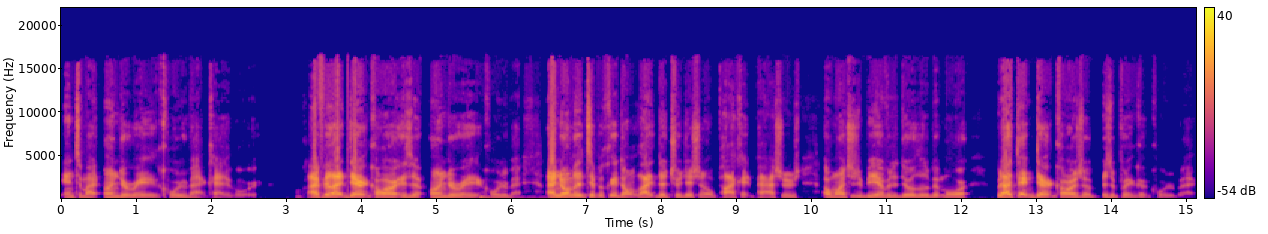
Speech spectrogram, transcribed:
into my underrated quarterback category. I feel like Derek Carr is an underrated quarterback. I normally typically don't like the traditional pocket passers. I want you to be able to do a little bit more, but I think Derek Carr is a is a pretty good quarterback.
